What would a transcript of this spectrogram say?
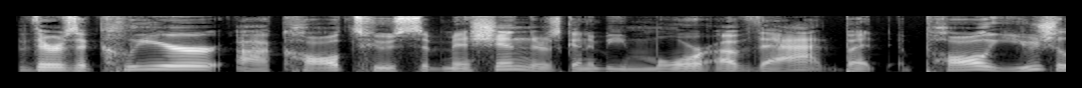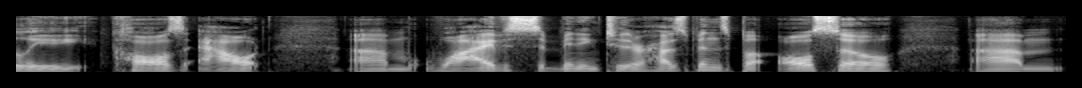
there's a clear uh, call to submission. There's going to be more of that, but Paul usually calls out um, wives submitting to their husbands, but also um,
